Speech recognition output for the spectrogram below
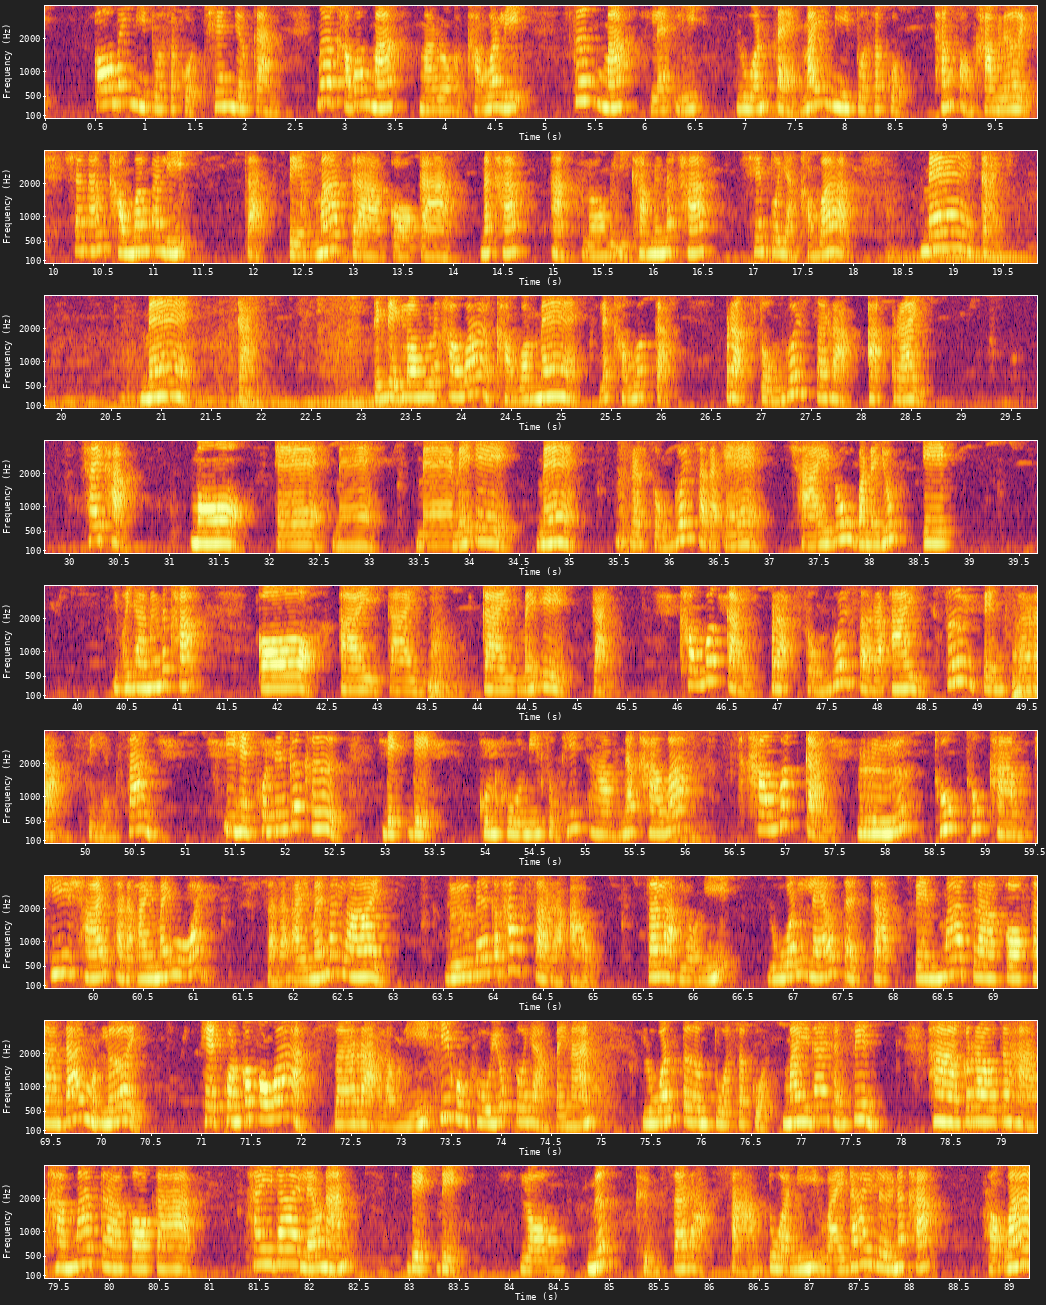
ก็ไม่มีตัวสะกดเช่นเดียวกัน เมื่อคำว่ามะ มารวมกับคำว่าลิ ซึ่งมะและลิ ล้วนแต่ไม่มีตัวสะกดทั้งสองคำเลย ฉะนั้นคำว่ามะลิ จัดเป็นมาตรากอกานะคะ อะ ลองดูอีกคำหนึ่งนะคะ เช่นตัวอย่างคำว่า แม่ไก่ แม่ไก่ เด็กๆลองดูนะคะว่าคำว่าแม่และคำว่าไก่ ประสมด้วยสระอะไร ใช่ค่ะ มอ แอ แม่ แม่ไม่เอกแม่ ประสมด้วยสระแอ ใช้รูปวรรณยุกต์เอกอีกพยางค์หนึงนะคะ กอ ไอ ไก่ ไก่ไม่เอกไก่ คำว่าไก่ประสมด้วยสระไอ ซึ่งเป็นสระเสียงสั้น อีกเหตุผลหนึ่งก็คือ เด็กๆ คุณครูมีสูตรที่จำนะคะว่าคำว่าไก่ หรือทุกๆคำที่ใช้สระไอไม้ม้วน สระไอไม้มาลาย หรือแม้กระทั่งสระเอา สระเหล่านี้ล้วนแล้วแต่จัดเป็นมาตรากอกาได้หมดเลย เหตุผลก็เพราะว่าสระเหล่านี้ที่คุณครูยกตัวอย่างไปนั้น ล้วนเติมตัวสะกดไม่ได้ทั้งสิ้น หากเราจะหาคำมาตรากอกา ให้ได้แล้วนั้น เด็กๆลองนึกถึงสระสามตัวนี้ไว้ได้เลยนะคะ เพราะว่า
